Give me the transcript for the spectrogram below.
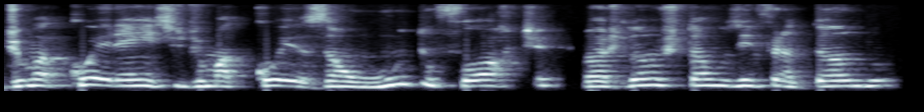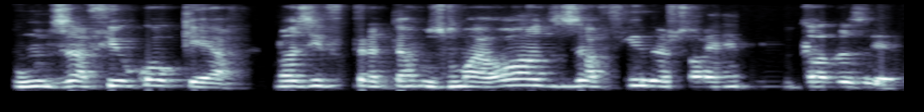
de uma coerência, de uma coesão muito forte. Nós não estamos enfrentando um desafio qualquer. Nós enfrentamos o maior desafio da história republicana brasileira.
